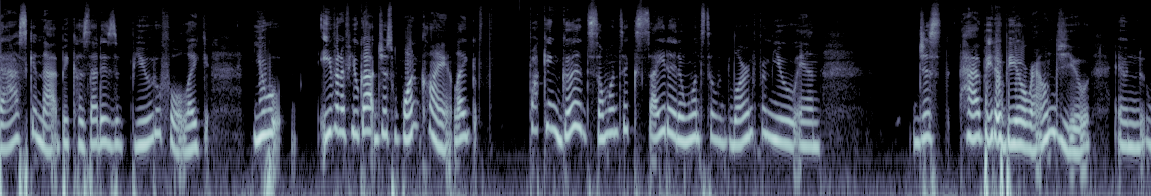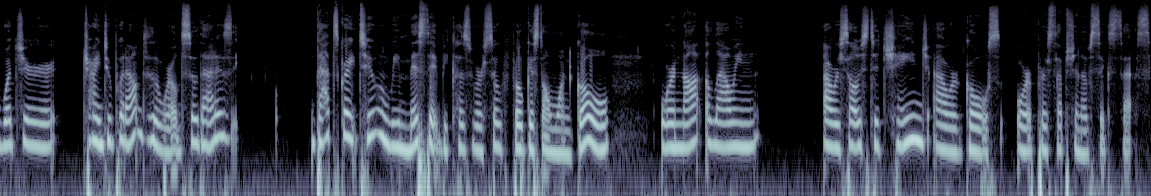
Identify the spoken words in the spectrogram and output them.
bask in that, because that is beautiful. Like, you, even if you got just one client, like, fucking good. Someone's excited and wants to learn from you and just happy to be around you and what you're trying to put out into the world. So that is that's great too and we miss it because we're so focused on one goal or not allowing ourselves to change our goals or perception of success.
